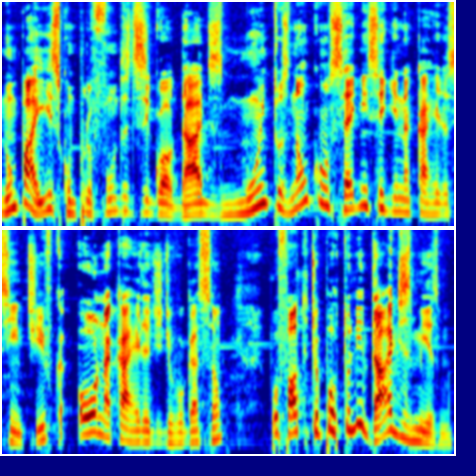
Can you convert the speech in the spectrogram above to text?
Num país com profundas desigualdades, muitos não conseguem seguir na carreira científica ou na carreira de divulgação por falta de oportunidades mesmo,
